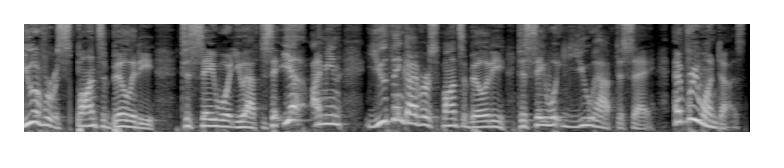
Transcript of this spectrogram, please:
You have a responsibility to say what you have to say. Yeah, I mean, you think I have a responsibility to say what you have to say. Everyone does.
